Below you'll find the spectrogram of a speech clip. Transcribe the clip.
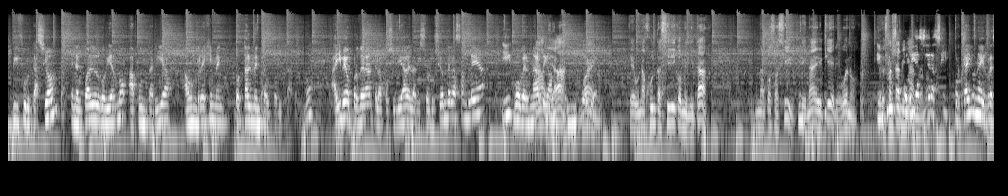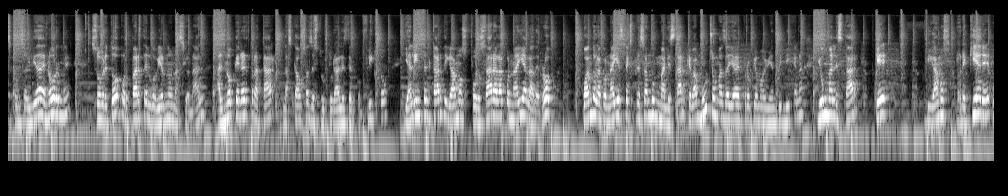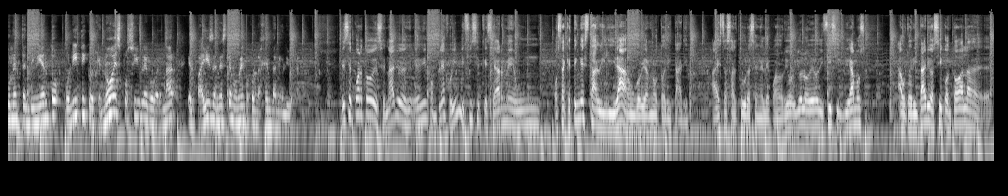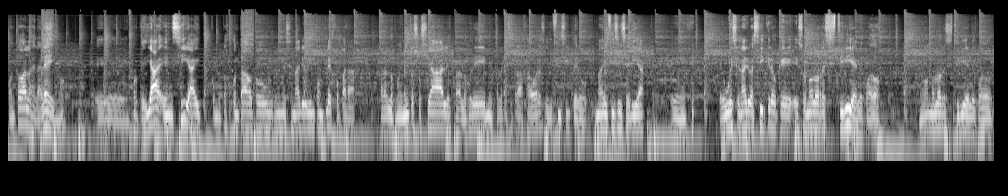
bifurcación en el cual el gobierno apuntaría a un régimen totalmente autoritario. ¿no? Ahí veo por delante la posibilidad de la disolución de la asamblea y gobernar, Ah, digamos, Bueno, que una junta cívico-militar. Una cosa así, que nadie quiere. Bueno, pero están Incluso podría ¿no? ser así, porque hay una irresponsabilidad enorme, sobre todo por parte del gobierno nacional, al no querer tratar las causas estructurales del conflicto y al intentar, digamos, forzar a la CONAI a la derrota, cuando la CONAI está expresando un malestar que va mucho más allá del propio movimiento indígena y un malestar que digamos, requiere un entendimiento político de que no es posible gobernar el país en este momento con la agenda neoliberal. Ese cuarto escenario es, es bien complejo, bien difícil que se arme un, o sea, que tenga estabilidad un gobierno autoritario a estas alturas en el Ecuador. Yo, yo lo veo difícil, digamos, autoritario así con todas las, con todas las de la ley, ¿no? Eh, porque ya en sí hay, como tú has contado, todo un, un escenario bien complejo para, para los movimientos sociales, para los gremios, para la clase trabajadora, es difícil, pero más difícil sería eh, en un escenario así, creo que eso no lo resistiría el Ecuador, no, no lo resistiría el Ecuador.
